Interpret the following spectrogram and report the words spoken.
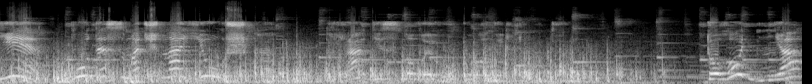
є, буде смачна юшка, радісно вигукували люди. Того дня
